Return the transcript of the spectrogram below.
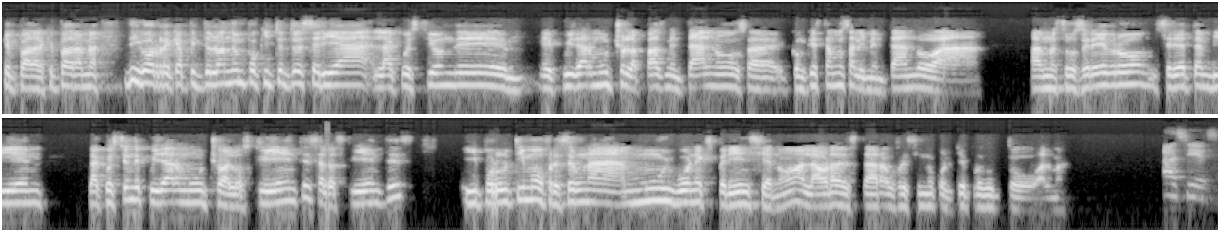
Qué padre, qué padre. Digo, recapitulando un poquito, entonces sería la cuestión de cuidar mucho la paz mental, ¿no? O sea, con qué estamos alimentando a, a nuestro cerebro. Sería también la cuestión de cuidar mucho a los clientes, a las clientes. Y por último, ofrecer una muy buena experiencia, ¿no? A la hora de estar ofreciendo cualquier producto, Alma. Así es.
